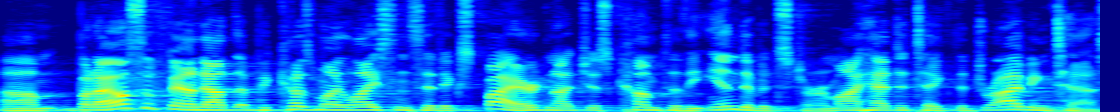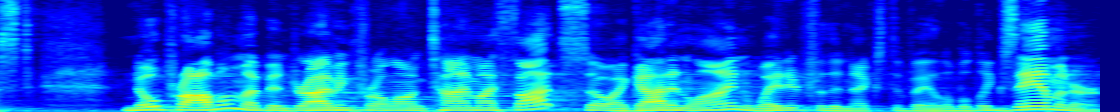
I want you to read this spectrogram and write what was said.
Um, but I also found out that because my license had expired, not just come to the end of its term, I had to take the driving test. No problem. I've been driving for a long time, I thought, so I got in line waited for the next available examiner.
